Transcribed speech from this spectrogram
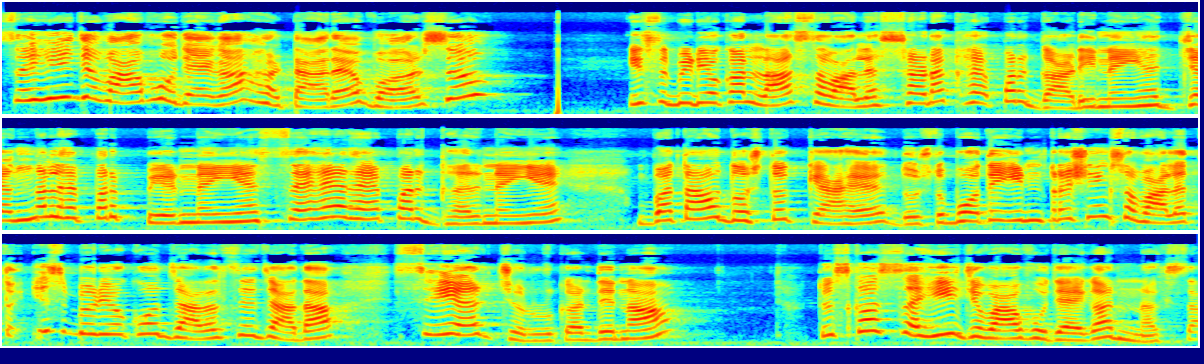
सही जवाब हो जाएगा अठारह वर्ष। इस वीडियो का लास्ट सवाल है, सड़क है पर गाड़ी नहीं है, जंगल है पर पेड़ नहीं है, शहर है पर घर नहीं है बताओ दोस्तों क्या है? दोस्तों, बहुत ही इंटरेस्टिंग सवाल है तो इस वीडियो को ज़्यादा से ज़्यादा शेयर ज़रूर कर देना। तो इसका सही जवाब हो जाएगा नक्शा।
